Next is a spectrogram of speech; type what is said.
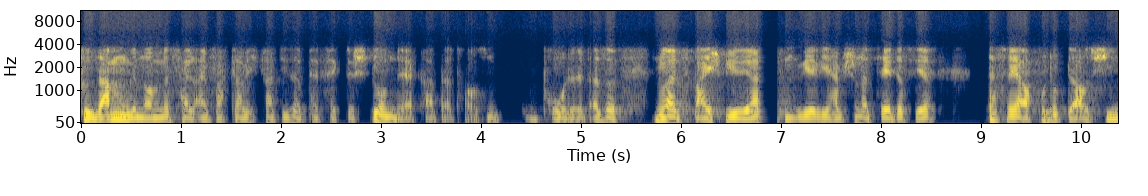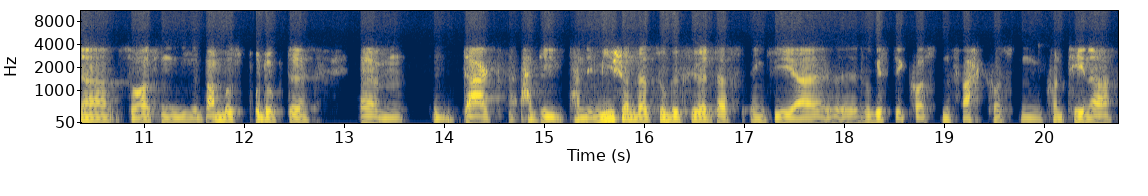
zusammengenommen ist halt einfach, glaube ich, gerade dieser perfekte Sturm, der gerade da draußen brodelt. Also nur als Beispiel, wir hatten, wir, wir haben schon erzählt, dass wir, dass wir ja auch Produkte aus China sourcen, diese Bambusprodukte. Ähm, da hat die Pandemie schon dazu geführt, dass irgendwie ja äh, Logistikkosten, Frachtkosten, Container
